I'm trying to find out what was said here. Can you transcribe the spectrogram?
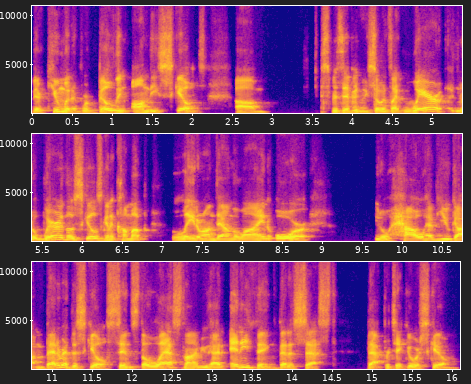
they're cumulative. We're building on these skills um, specifically. So it's like where you know where are those skills going to come up later on down the line, or you know how have you gotten better at the skill since the last time you had anything that assessed that particular skill?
